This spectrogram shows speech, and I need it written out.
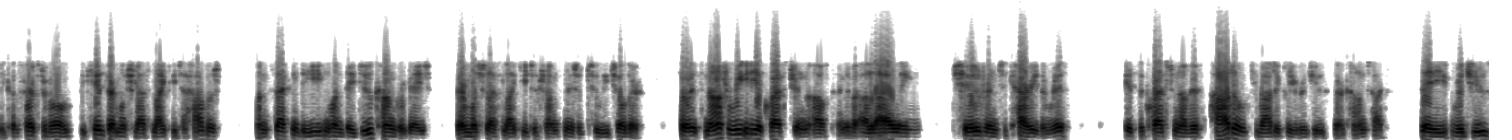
because first of all the kids are much less likely to have it, and secondly even when they do congregate they're much less likely to transmit it to each other. So it's not really a question of kind of allowing children to carry the risk it's a question of if adults radically reduce their contacts, they reduce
